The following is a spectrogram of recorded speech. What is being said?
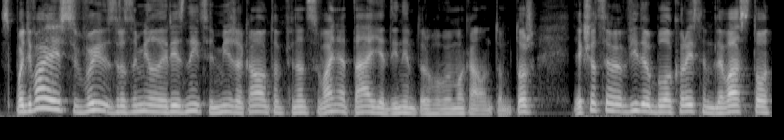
Сподіваюсь, ви зрозуміли різницю між аккаунтом фінансування та єдиним торговим аккаунтом. Тож, якщо це відео було корисним для вас, то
